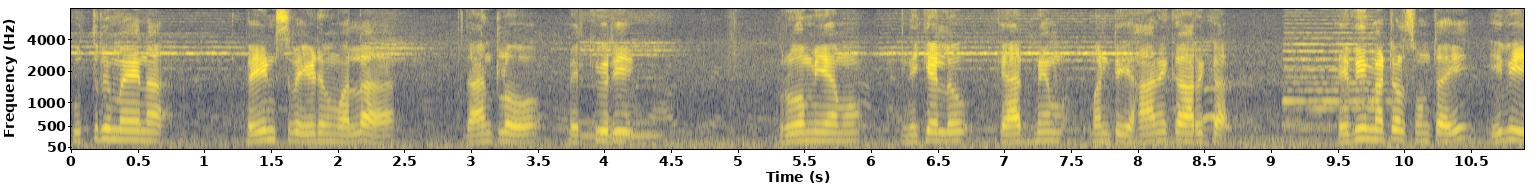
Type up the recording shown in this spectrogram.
కృత్రిమైన పెయింట్స్ వేయడం వల్ల దాంట్లో మెర్క్యూరీ క్రోమియము నికెల్ క్యాడ్మియం వంటి హానికారక హెవీ మెటల్స్ ఉంటాయి. ఇవి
